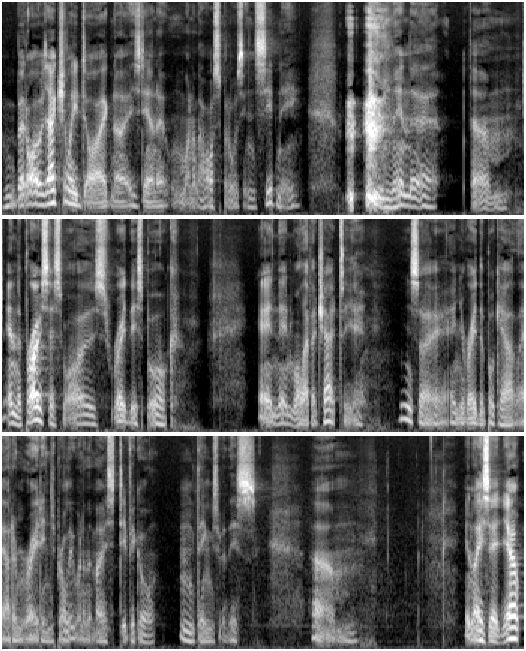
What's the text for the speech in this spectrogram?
But I was actually diagnosed down at one of the hospitals in Sydney, and the um, and the process was read this book, and then we'll have a chat to you. So, and you read the book out loud, and reading is probably one of the most difficult mm, things with this. Um, and they said, yep,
